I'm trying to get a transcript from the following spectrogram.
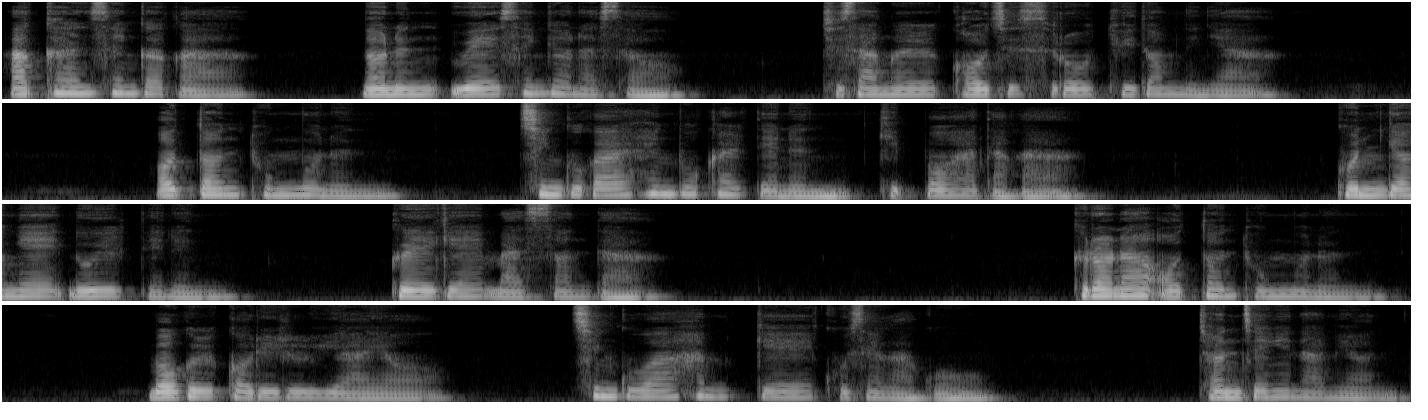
악한 생각아, 너는 왜 생겨나서 지상을 거짓으로 뒤덮느냐. 어떤 동무는 친구가 행복할 때는 기뻐하다가 곤경에 놓일 때는 그에게 맞선다. 그러나 어떤 동무는 먹을 거리를 위하여 친구와 함께 고생하고 전쟁이 나면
